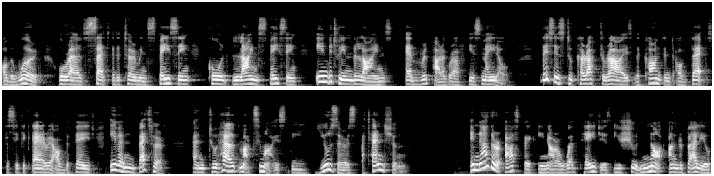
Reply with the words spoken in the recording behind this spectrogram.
of a word, or else set a determined spacing called line spacing in between the lines every paragraph is made of. This is to characterize the content of that specific area of the page even better and to help maximize the user's attention. Another aspect in our web pages you should not undervalue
